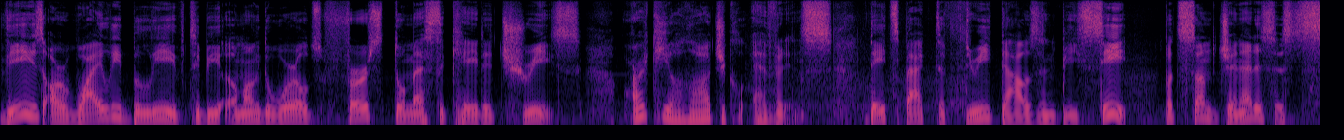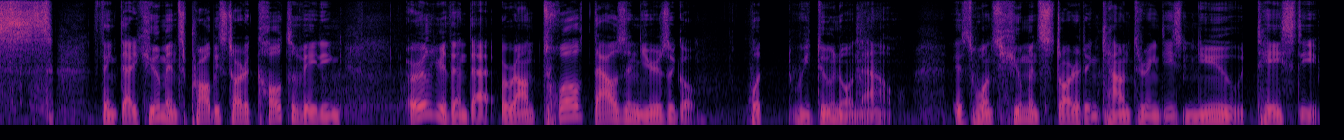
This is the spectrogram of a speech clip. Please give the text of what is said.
these are widely believed to be among the world's first domesticated trees. Archaeological evidence dates back to 3000 BC, but some geneticists think that humans probably started cultivating earlier than that, around 12,000 years ago. What we do know now is once humans started encountering these new, tasty,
